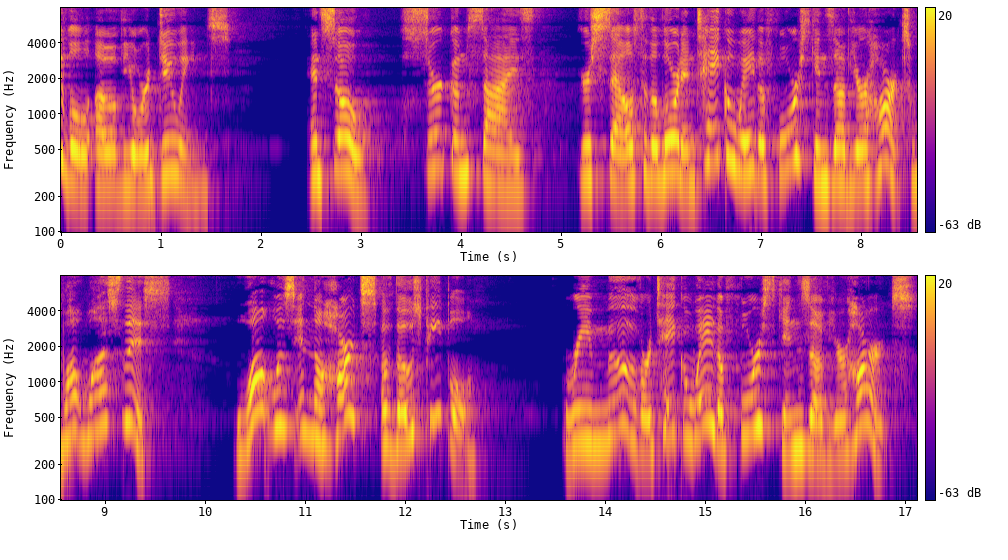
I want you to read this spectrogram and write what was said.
evil of your doings. And so circumcise yourselves to the Lord and take away the foreskins of your hearts. What was this? What was in the hearts of those people? Remove or take away the foreskins of your hearts.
